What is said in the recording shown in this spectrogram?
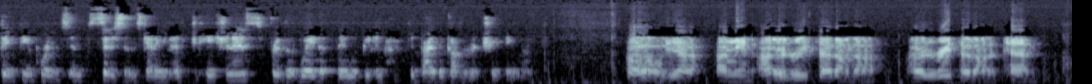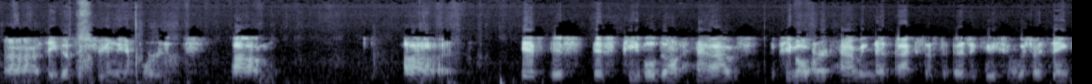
think the importance in citizens getting an education is for the way that they would be impacted by the government treating them? Oh yeah, I mean, I would rate that on a, I would rate that on a ten. Uh, I think that's extremely important. Um, uh, if if if people don't have if people aren't having that access to education, which I think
